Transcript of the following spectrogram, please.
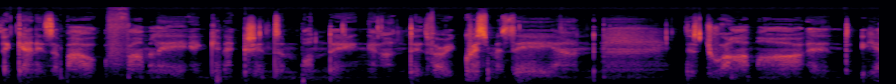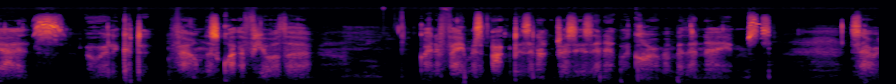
again, it's about family and connections and bonding, and it's very Christmassy, and there's drama, and yeah, it's a really good film. There's quite a few other famous actors and actresses in it, but I can't remember their names. Sarah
